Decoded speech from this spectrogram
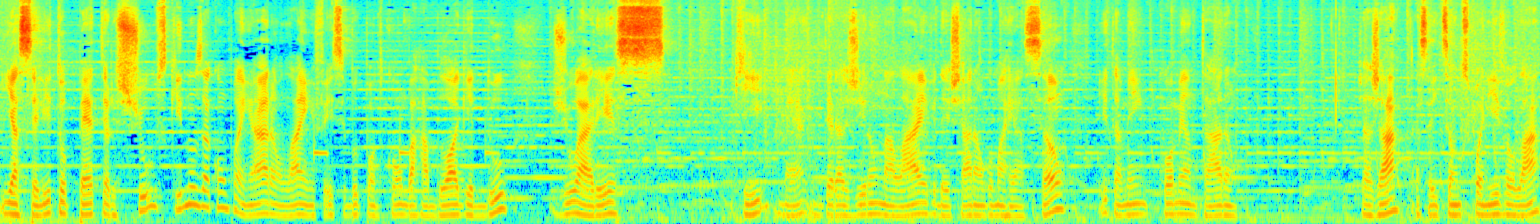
e a Celito Peter Schulz, que nos acompanharam lá em facebook.com.br blog do Juarez, que né, interagiram na live, deixaram alguma reação e também comentaram. Já já, essa edição disponível lá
